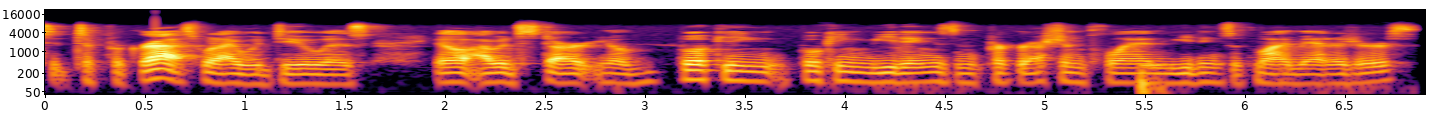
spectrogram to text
to, to progress what i would do is you know i would start you know booking booking meetings and progression plan meetings with my managers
